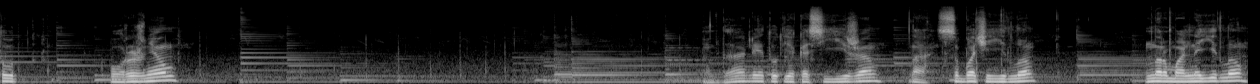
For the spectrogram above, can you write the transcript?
Тут порожньо. Далі тут якась їжа. А, собаче їдло. Нормальне їдло.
